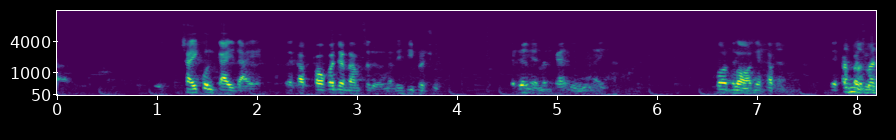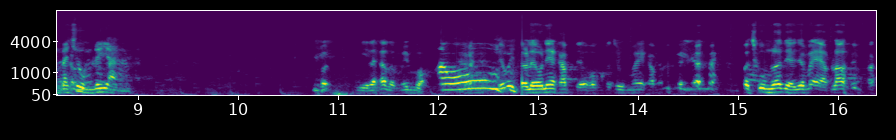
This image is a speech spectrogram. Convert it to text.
อใช้กลไกใดนะครับเขาก็จะนำเสนอมาในที่ประชุมเรื่องเห็นมันการอื่นที่ไหนครับก็รอเนี่ยครับเนี่ยครับกำหนดวันประชุมหรือยัง ก็มีแล้วแต่ไม่บอก เอ้าเดี๋ยวเร็วๆเนี่ยครับ เดี๋ยวผมประชุมให้ครับ ประชุมแล้วเดี๋ยวจะมาแอบเล่าให้ฟัง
